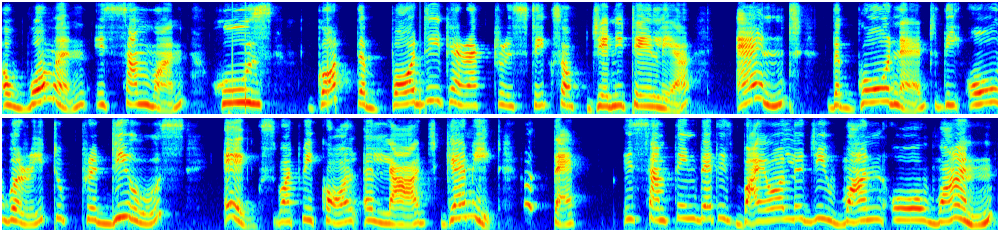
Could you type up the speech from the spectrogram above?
A woman is someone who's got the body characteristics of genitalia and the gonad, the ovary, to produce eggs, what we call a large gamete. That is something that is biology 101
